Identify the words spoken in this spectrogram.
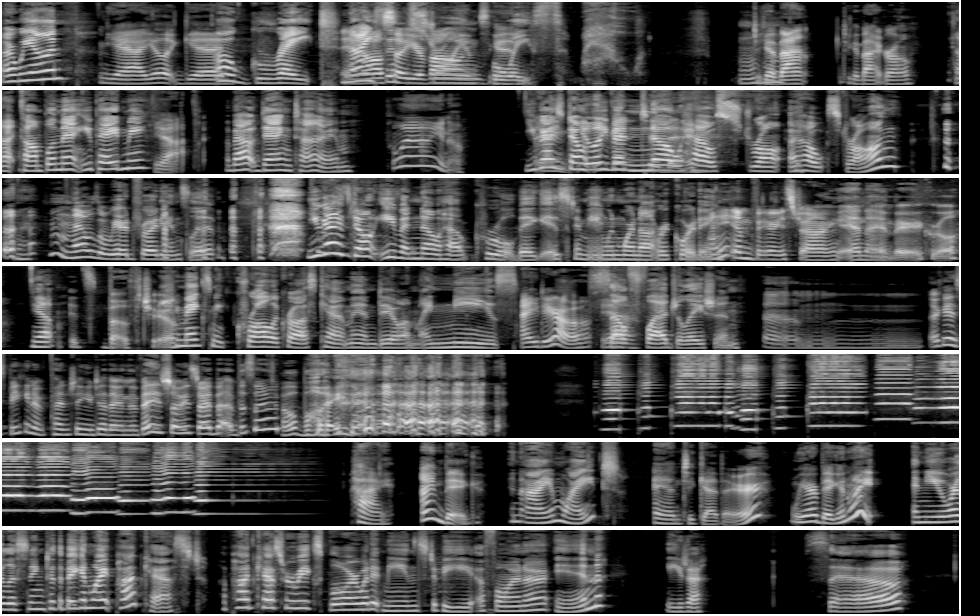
Are we on? Yeah, you look good. Oh, great. And nice also and your strong good. voice. Wow. Did you get that? Did you get that, girl? That compliment you paid me? Yeah. About dang time. Well, you know. You I guys mean, don't look even know how strong how strong? hmm, that was a weird Freudian slip. You guys don't even know how cruel Big is to me when we're not recording. I am very strong and I am very cruel. Yep. It's both true. She makes me crawl across Kathmandu on my knees. I do. Yeah. Self-flagellation. Um. Okay. Speaking of punching each other in the face, shall we start the episode? Oh boy. Hi, I'm Big, and I am White. and together we are Big and White. And you are listening to the Big and White Podcast, a podcast where we explore what it means to be a foreigner in Asia. So,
